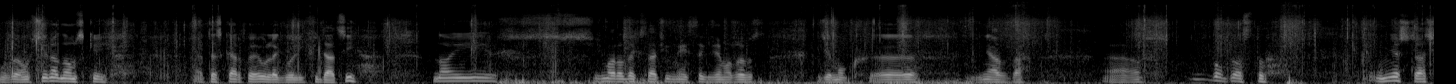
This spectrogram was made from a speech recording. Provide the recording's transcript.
Muzeum Wsi Radomskiej. Te skarpy uległy likwidacji. No i zimorodek stracił miejsce, gdzie może gdzie mógł e, gniazda e, po prostu umieszczać.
